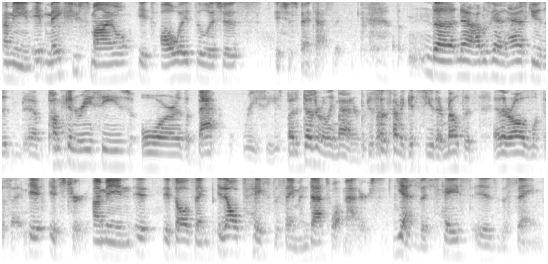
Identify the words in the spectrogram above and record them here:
I mean, it makes you smile. It's always delicious. It's just fantastic. The now I was going to ask you the uh, pumpkin Reese's or the bat Reese's, but it doesn't really matter because by the time it gets to you, they're melted and they're all look the same. It, it's true. I mean, it, it's all the same. It all tastes the same, and that's what matters. Yes. the taste is the same.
